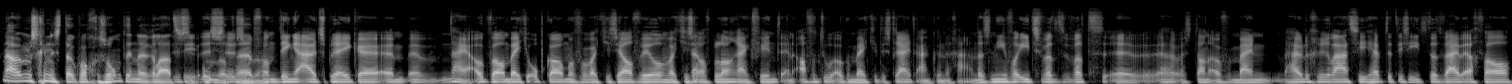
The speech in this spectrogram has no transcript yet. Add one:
nou, misschien is het ook wel gezond in de Dus, relatie dus om dat een soort hebben. van dingen uitspreken. ehm, eh, nou ja, ook wel een beetje opkomen voor wat je zelf wil en wat je Ja. zelf belangrijk vindt. En af en toe ook een beetje de strijd aan kunnen gaan. Dat is in ieder geval iets wat, wat eh, als het dan over mijn huidige relatie hebt. Het is iets dat wij echt wel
